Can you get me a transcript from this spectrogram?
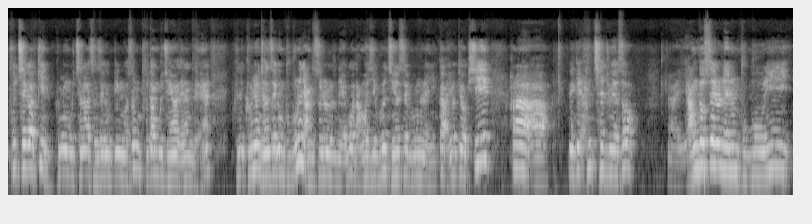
부채가 낀, 금융부채나 전세금 낀 것은 부담부 증여가 되는데, 그 금융 전세금 부분은 양도세를 내고 나머지 부분은 증여세 부분을 내니까 이것도 역시 하나, 아, 이렇게 한 채 중에서 아, 양도세를 내는 부분이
